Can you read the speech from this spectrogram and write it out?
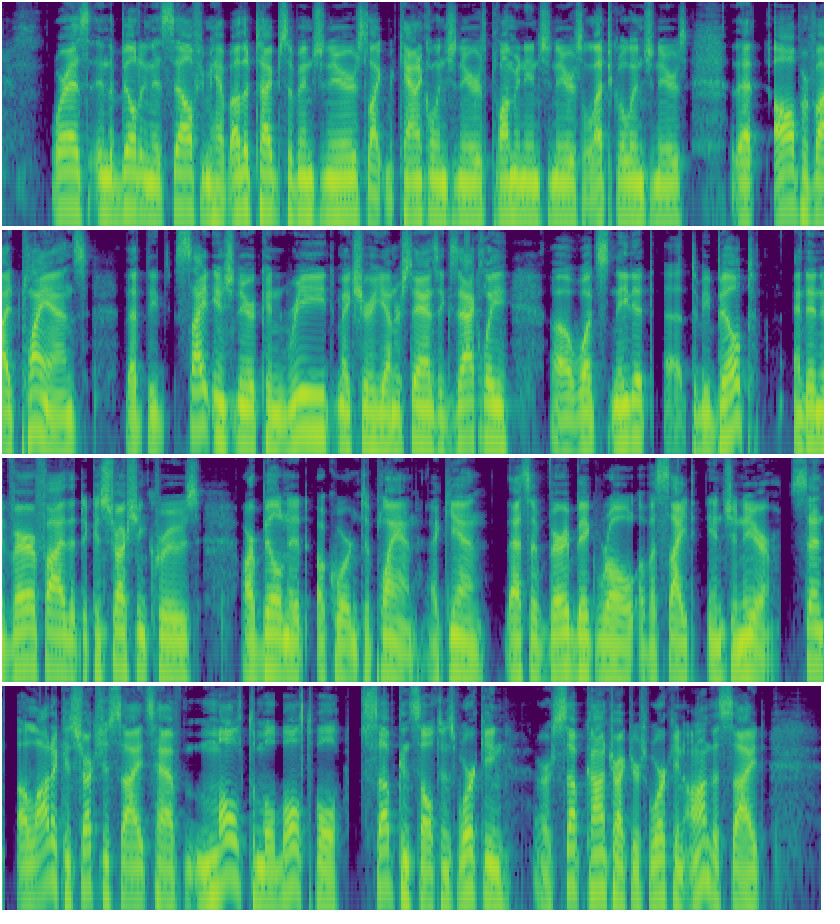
Whereas in the building itself, you may have other types of engineers like mechanical engineers, plumbing engineers, electrical engineers that all provide plans that the site engineer can read, make sure he understands exactly uh, what's needed uh, to be built, and then verify that the construction crews are building it according to plan. Again, that's a very big role of a site engineer. Since a lot of construction sites have multiple, multiple subconsultants working or subcontractors working on the site,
